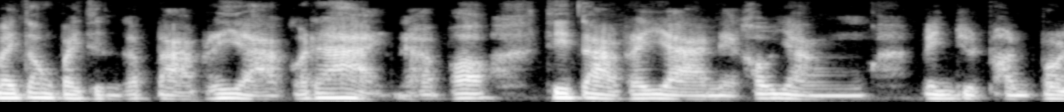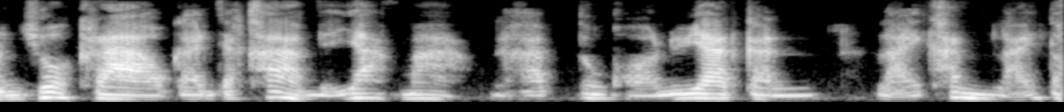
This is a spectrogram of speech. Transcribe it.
ไม่ต้องไปถึงกับตาพระยาก็ได้นะครับ เพราะที่ตาพระยาเนี่ยเขายังเป็นจุดผ่อนปลนชั่วคราวการจะข้ามเนี่ยยากมากนะครับ ต้องขออนุญาตกันหลายขั้นหลายต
